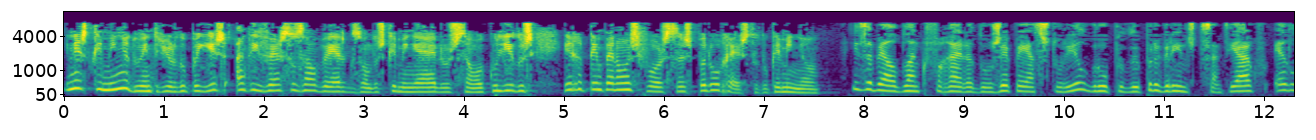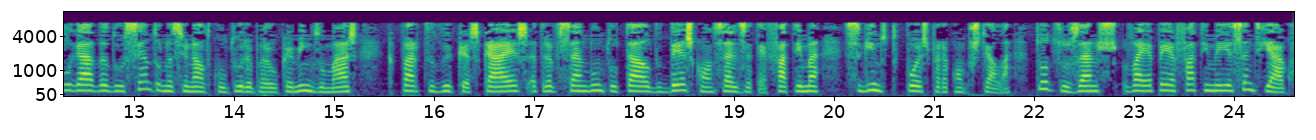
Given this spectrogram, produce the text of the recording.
e neste caminho do interior do país há diversos albergues onde os caminheiros são acolhidos e retemperam as forças para o resto do caminho. Isabel Blanco Ferreira, do GPS Estoril, Grupo de Peregrinos de Santiago, é delegada do Centro Nacional de Cultura para o Caminho do Mar, que parte de Cascais, atravessando um total de 10 conselhos até Fátima, seguindo depois para Compostela. Todos os anos vai a pé a Fátima e a Santiago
